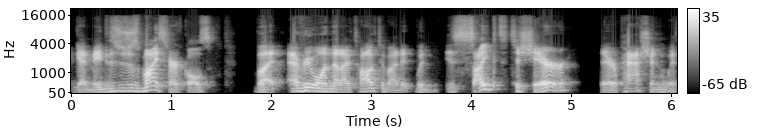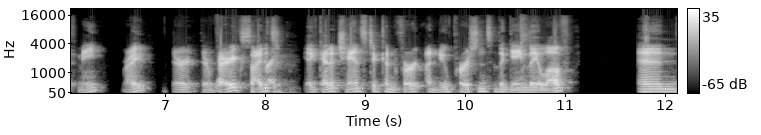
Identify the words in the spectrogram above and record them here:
again, maybe this is just my circles, but everyone that I've talked about it would is psyched to share their passion with me. Right? They're they're very excited right. to get a chance to convert a new person to the game they love, and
